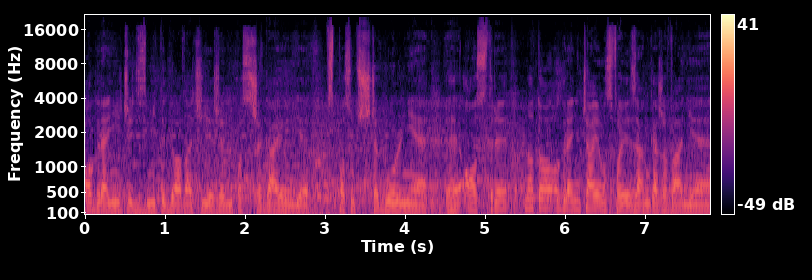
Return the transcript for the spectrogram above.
ograniczyć, zmitygować i jeżeli postrzegają je w sposób szczególnie e, ostry, no to ograniczają swoje zaangażowanie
